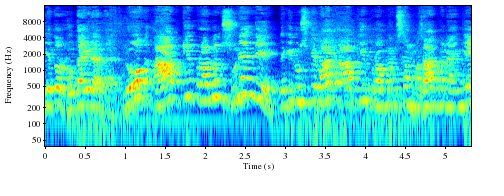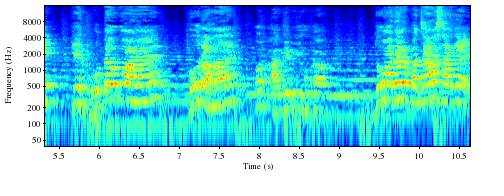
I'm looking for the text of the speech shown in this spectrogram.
ये तो रोता ही रहता है। लोग आपकी प्रॉब्लम सुनेंगे, लेकिन उसके बाद आपकी प्रॉब्लम का मज़ाक बनाएँगे ये होता हुआ आया है, हो रहा है और आगे भी होगा। 2050 आ जाए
